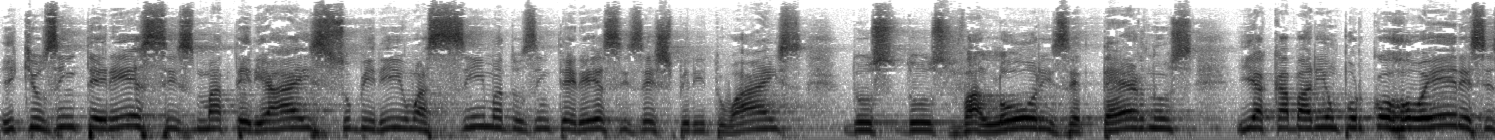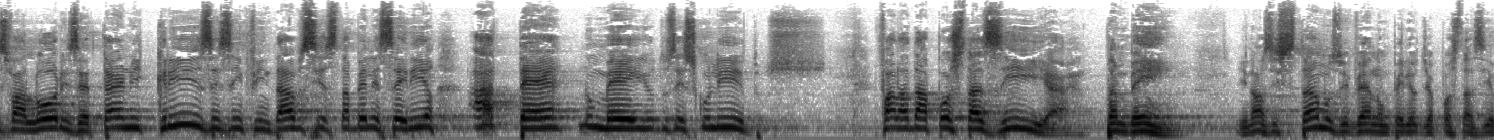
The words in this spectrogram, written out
e que os interesses materiais subiriam acima dos interesses espirituais, dos, dos valores eternos, e acabariam por corroer esses valores eternos, e crises infindáveis se estabeleceriam até no meio dos escolhidos. Fala da apostasia também, e nós estamos vivendo um período de apostasia,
